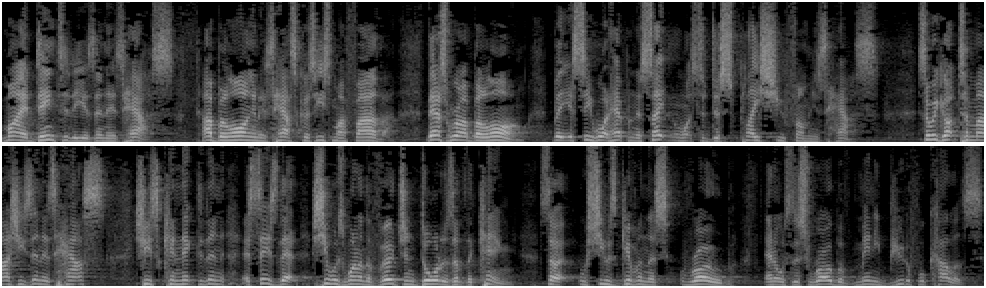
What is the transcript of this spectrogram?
my identity is in his house. I belong in his house because he's my father. That's where I belong. But you see, what happened is Satan wants to displace you from his house. So we got Tamar, she's in his house. She's connected in. It says that she was one of the virgin daughters of the king. So she was given this robe, and it was this robe of many beautiful colors,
